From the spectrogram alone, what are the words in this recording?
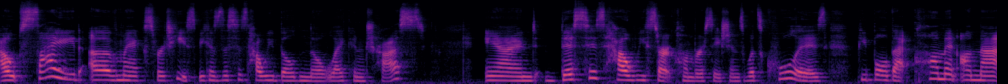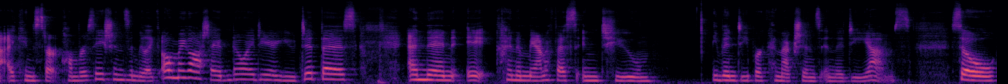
outside of my expertise because this is how we build know, like, and trust. And this is how we start conversations. What's cool is people that comment on that, I can start conversations and be like, oh my gosh, I had no idea you did this. And then it kind of manifests into even deeper connections in the DMs. So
